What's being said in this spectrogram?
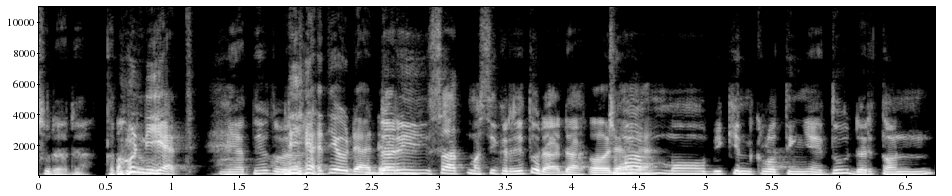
sudah ada. Tapi Oh niat, niatnya itu udah niatnya udah ada. Dari saat masih kerja itu udah ada. Oh, udah Cuma ada. mau bikin clothingnya itu dari tahun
